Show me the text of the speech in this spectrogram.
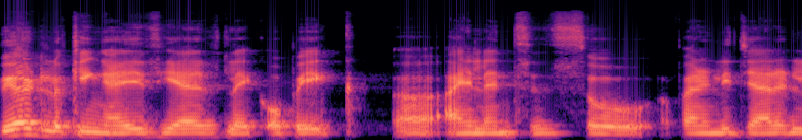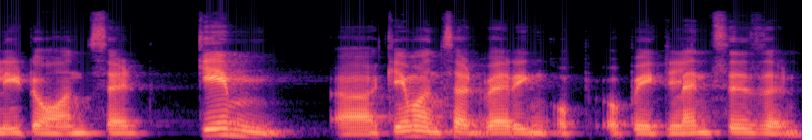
weird looking eyes. He has like opaque uh, eye lenses. So apparently, Jared Leto on set came uh, came on set wearing op- opaque lenses and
